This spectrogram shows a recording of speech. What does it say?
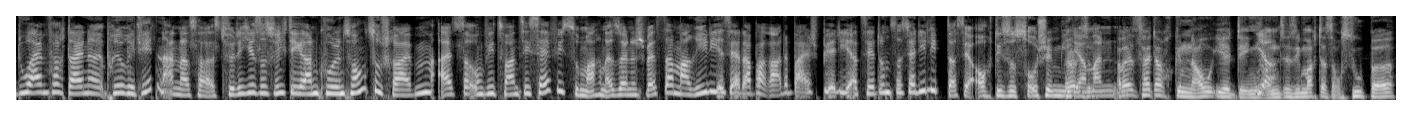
du einfach deine Prioritäten anders hast. Für dich ist es wichtiger, einen coolen Song zu schreiben, als da irgendwie 20 Selfies zu machen. Also deine Schwester Marie, die ist ja da Paradebeispiel, die erzählt uns das ja, die liebt das ja auch, dieses Social Media. Also, Man aber es ist halt auch genau ihr Ding ja. und sie macht das auch super.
